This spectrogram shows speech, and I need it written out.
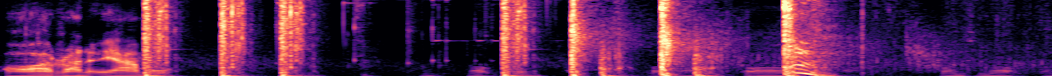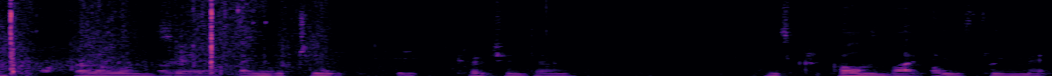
Oh, I ran out of ammo. Knocked one. Oh, no. one's knocked. The other one's uh, behind the tree, crouching down. He's calling back to his teammate.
